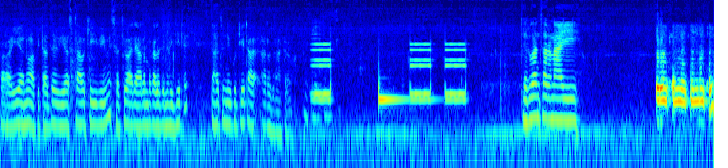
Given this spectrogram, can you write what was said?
ඒ අනුව අපිට අද ව්‍යවස්ථාව කියවීමේ සතිವಾರය ආරම්භ කළ දෙන විදිහට 13 වෙනි කුටියට ආරාධනා කරනවා. තෙරුවන් සරණයි. තෙරුවන් සරණයි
